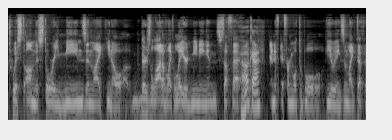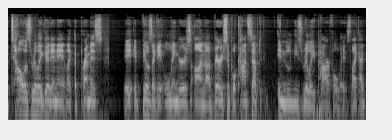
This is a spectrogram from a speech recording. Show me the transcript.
twist on the story means and like you know there's a lot of like layered meaning and stuff that Okay. benefit from multiple viewings and like Dev Patel is really good in it like the premise it, it feels like it lingers on a very simple concept in these really powerful ways like I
